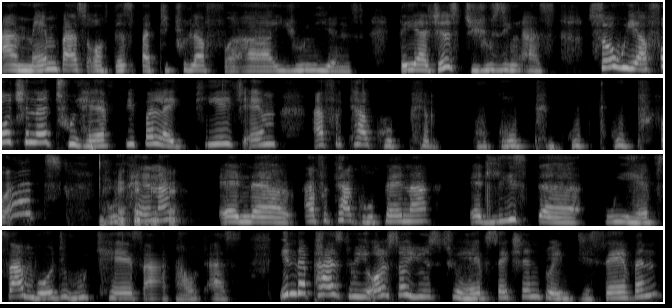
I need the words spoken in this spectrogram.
are members of this particular uh, unions. They are just using us. So we are fortunate to have people like PHM, Africa Group, Group, Group, Group, what? Grupena, and uh, Africa Grupena. At least uh, we have somebody who cares about us. In the past, we also used to have Section 27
